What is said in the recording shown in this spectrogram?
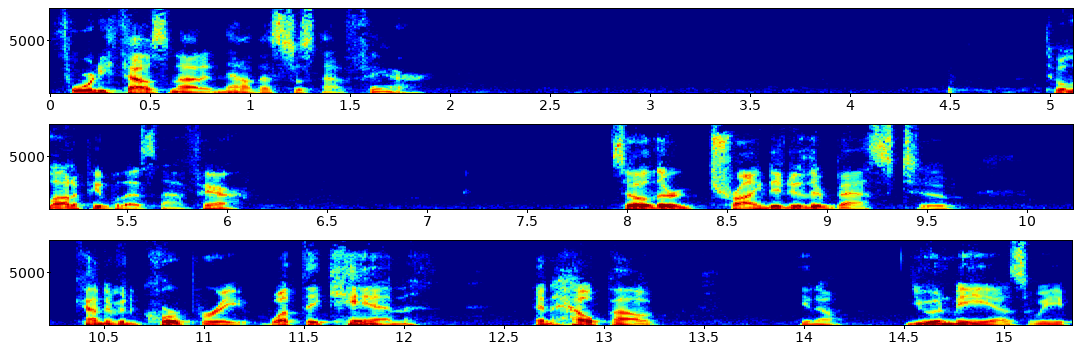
forty thousand on it now. That's just not fair. To a lot of people, that's not fair. So they're trying to do their best to kind of incorporate what they can and help out, you know, you and me as we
